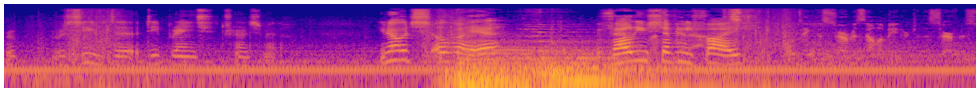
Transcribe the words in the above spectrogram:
Re- received a deep range transmitter. You know, it's over here. Value 75. We'll take the service elevator to the surface.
